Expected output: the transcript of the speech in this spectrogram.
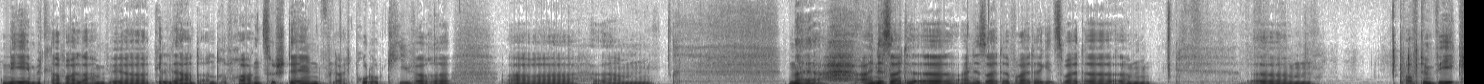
nee, mittlerweile haben wir gelernt, andere Fragen zu stellen, vielleicht produktivere, aber ähm, naja, eine Seite, äh, eine Seite weiter geht's weiter. Ähm, ähm, auf dem Weg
